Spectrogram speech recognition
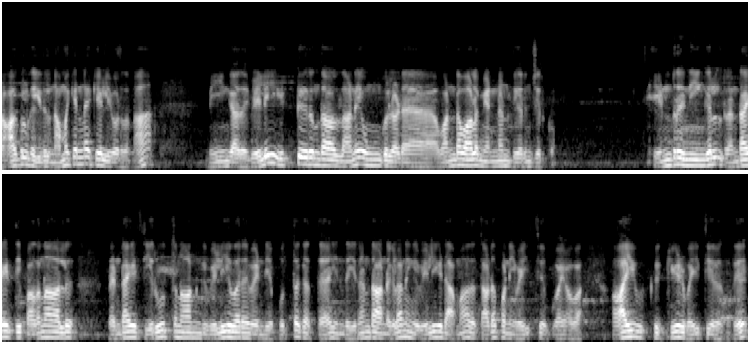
ராகுல் இதில் நமக்கு என்ன கேள்வி வருதுன்னா நீங்கள் அதை வெளியிட்டு இருந்தால்தானே உங்களோட வண்டவாளம் என்னன்னு தெரிஞ்சிருக்கும். என்று நீங்கள் ரெண்டாயிரத்தி பதினாலு ரெண்டாயிரத்தி இருபத்தி நான்கு வெளியே வர வேண்டிய புத்தகத்தை இந்த இரண்டு ஆண்டுகளாக நீங்கள் வெளியிடாமல் அதை தடை பண்ணி வைத்து வ- ஆய்வுக்கு கீழ் வைத்திருந்து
